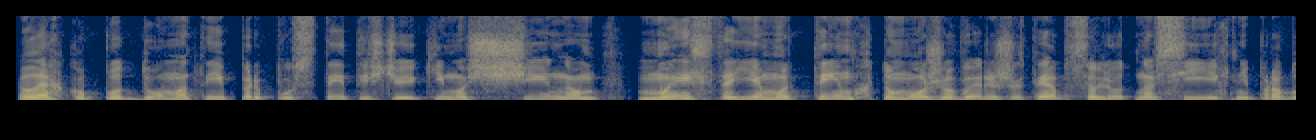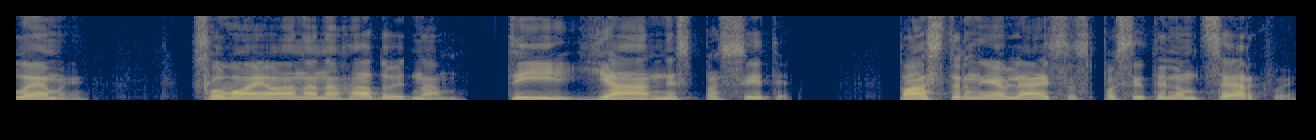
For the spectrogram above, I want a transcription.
легко подумати і припустити, що якимось чином ми стаємо тим, хто може вирішити абсолютно всі їхні проблеми. Слова Іоанна нагадують нам: ти, я не Спаситель. Пастор не являється Спасителем церкви.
